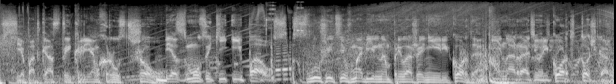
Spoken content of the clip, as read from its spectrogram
Все подкасты Крем-Хруст Шоу без музыки и пауз. Слушайте в мобильном приложении Рекорда и на радиорекорд.ру.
